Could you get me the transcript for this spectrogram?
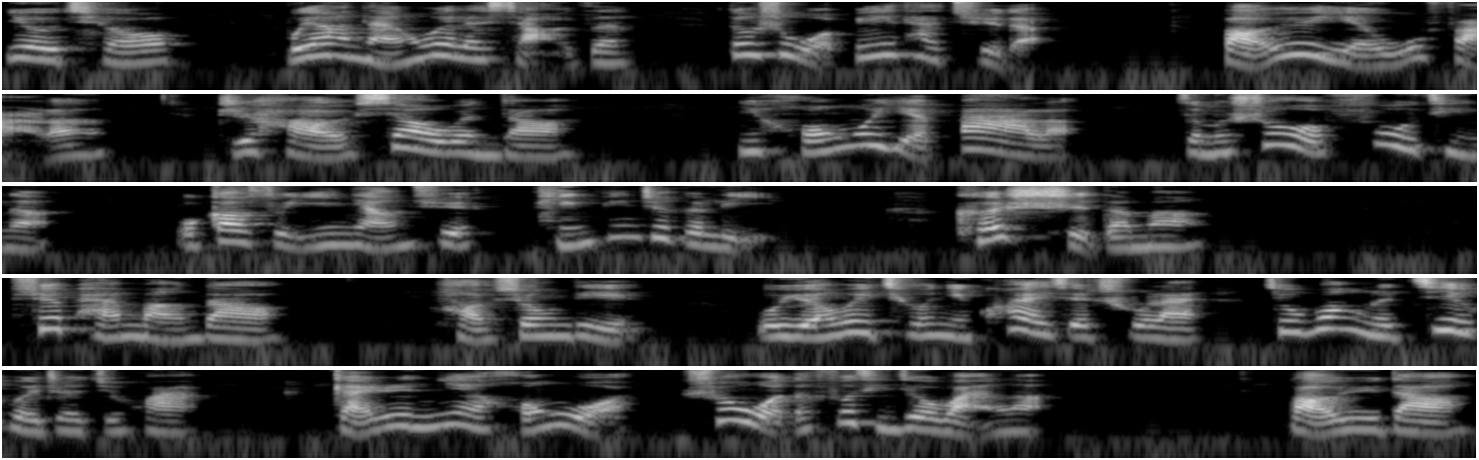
又求不要难为了小子，都是我逼他去的。宝玉也无法了，只好笑问道：“你哄我也罢了。”怎么说我父亲呢？我告诉姨娘去评评这个理，可使得吗？薛蟠忙道：“好兄弟，我原为求你快些出来，就忘了忌讳这句话。改日你也哄我说我的父亲就完了。”宝玉道：“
